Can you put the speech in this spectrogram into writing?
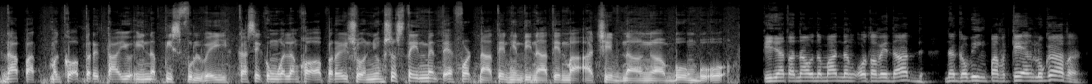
dapat mag-cooperate tayo in a peaceful way. Kasi kung walang cooperation, yung sustainment effort natin, hindi natin ma-achieve ng uh, buong buo. Tinatanaw naman ng otoridad na gawing parke ang lugar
